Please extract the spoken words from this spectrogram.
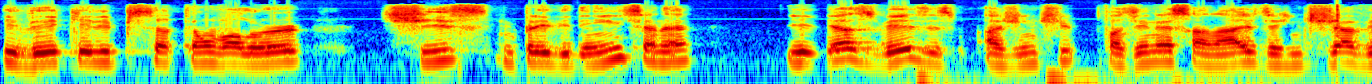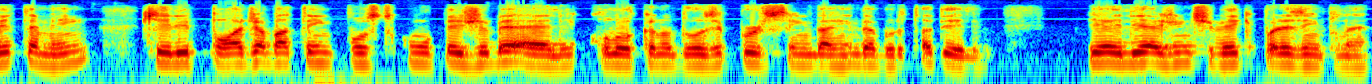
e ver que ele precisa ter um valor X em previdência, né? E às vezes, a gente fazendo essa análise, a gente já vê também que ele pode abater imposto com o PGBL, colocando 12% da renda bruta dele. E aí a gente vê que, por exemplo, né,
